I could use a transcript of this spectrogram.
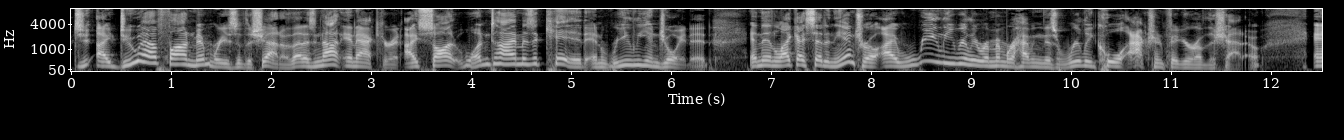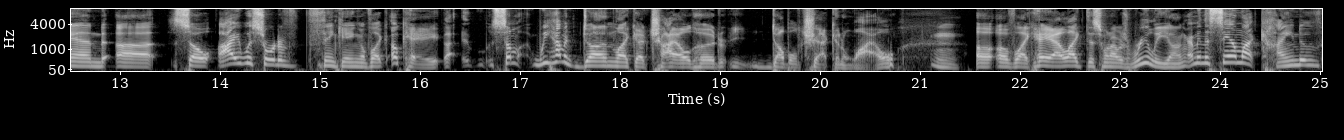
do, I do have fond memories of The Shadow. That is not inaccurate. I saw it one time as a kid and really enjoyed it. And then, like I said in the intro, I really, really remember having this really cool action figure of The Shadow. And uh, so I was sort of thinking of like, okay, uh, some we haven't done like a childhood double check in a while uh, of like, hey, I liked this when I was really young. I mean, The Sandlot kind of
